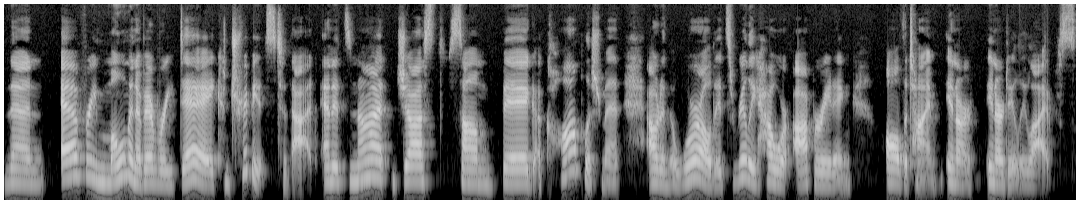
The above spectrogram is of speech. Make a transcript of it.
then every moment of every day contributes to that. And it's not just some big accomplishment out in the world, it's really how we're operating all the time in our in our daily lives.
